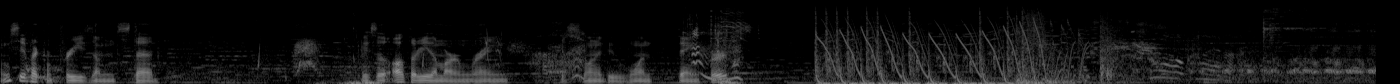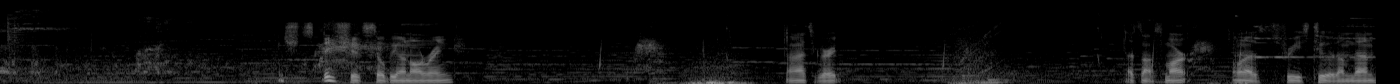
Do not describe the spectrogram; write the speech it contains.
Let me see if I can freeze them instead. Okay, so all three of them are in range. Just want to do one thing first. They should still be on all range. Oh, that's great. That's not smart. I want to freeze two of them then.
